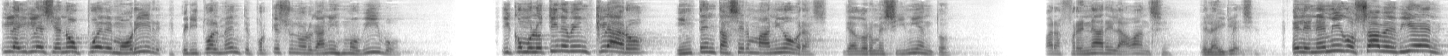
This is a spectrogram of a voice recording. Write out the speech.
y la iglesia no puede morir espiritualmente porque es un organismo vivo. Y como lo tiene bien claro, intenta hacer maniobras de adormecimiento para frenar el avance de la iglesia. El enemigo sabe bien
